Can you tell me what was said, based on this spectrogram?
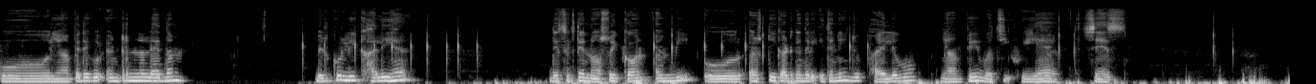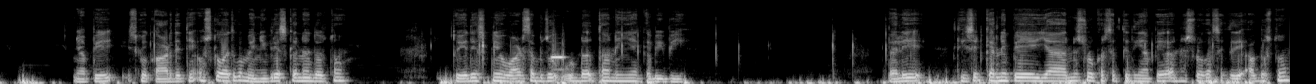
और यहाँ पे देखो इंटरनल एकदम बिल्कुल ही खाली है। देख सकते हैं नौ सौ इक्यावन एम बी और एस कार्ड के अंदर इतनी जो फ़ाइल है वो यहाँ पे बची हुई है शेष यहाँ पे इसको काट देते हैं। उसके बाद को मेन्यू प्रेस करना है दोस्तों। तो ये देख सकते हैं व्हाट्सएप जो उड़ता नहीं है कभी भी। पहले रीसेट करने पे या अनइंस्टॉल कर सकते थे, यहाँ पे अनइंस्टॉल कर सकते थे। अब दोस्तों,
